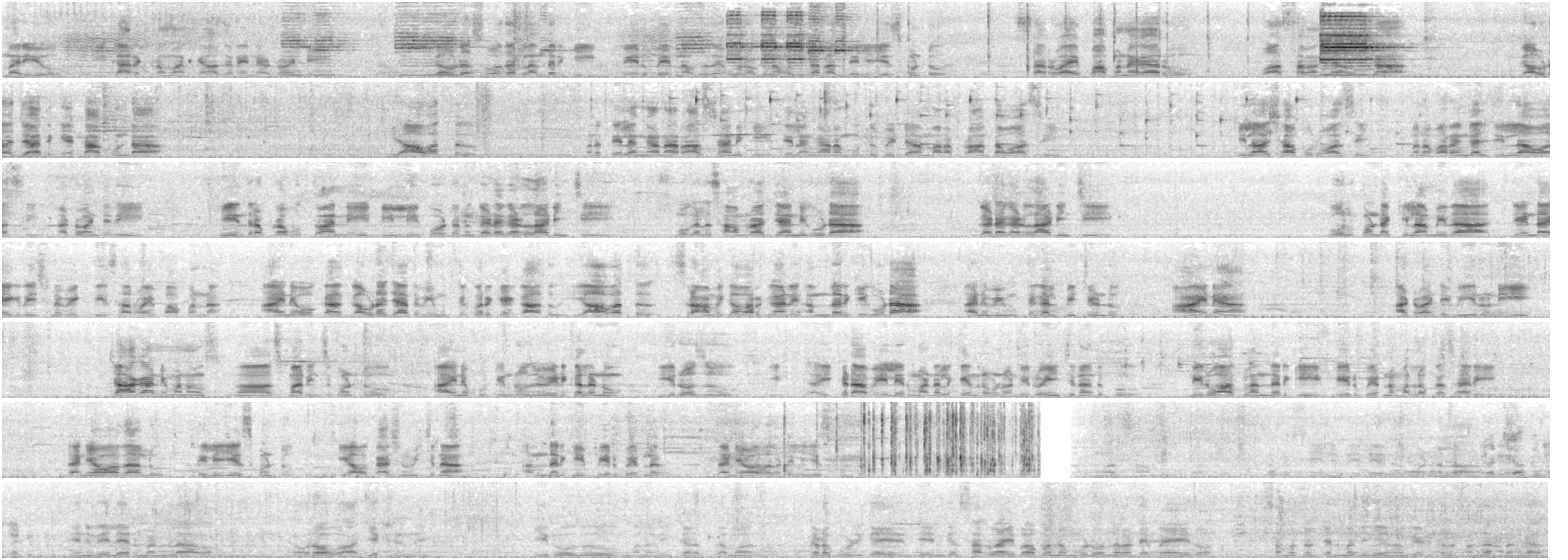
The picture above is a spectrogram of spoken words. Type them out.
మరియు ఈ కార్యక్రమానికి హాజరైనటువంటి గౌడ సోదరులందరికీ పేరు పేరున హృదయపూర్వక నమస్కారాలు తెలియజేసుకుంటూ సర్వాయి పాపన్న గారు వాస్తవంగా ఒక గౌడ జాతికే కాకుండా యావత్ మన తెలంగాణ రాష్ట్రానికి తెలంగాణ ముద్దుబిడ్డ మన ప్రాంతవాసి కిలాషాపూర్ వాసి మన వరంగల్ జిల్లా వాసి అటువంటిది కేంద్ర ప్రభుత్వాన్ని ఢిల్లీ కోటను గడగడలాడించి మొఘల్ సామ్రాజ్యాన్ని కూడా గడగడలాడించి గోల్కొండ కిలా మీద జెండా ఎగిరేసిన వ్యక్తి సర్వాయి పాపన్న. ఆయన ఒక గౌడజాతి విముక్తి కొరకే కాదు యావత్ శ్రామిక వర్గాన్ని అందరికీ కూడా ఆయన విముక్తి కల్పించిండు. ఆయన అటువంటి వీరుని త్యాగాన్ని మనం స్మరించుకుంటూ ఆయన పుట్టినరోజు వేడుకలను ఈరోజు ఇక్కడ వేలేరు మండల కేంద్రంలో నిర్వహించినందుకు నిర్వాహకులందరికీ పేరు పేరున మళ్ళొకసారి ధన్యవాదాలు తెలియజేసుకుంటూ ఈ అవకాశం ఇచ్చిన అందరికీ పేరు పేరున ధన్యవాదాలు తెలియజేసుకుంటాను కుమార్ స్వామి నేను వేలేరు మండల నేను వేలేరు మండల గౌరవ అధ్యక్షుడిని. ఈరోజు మనం ఇక్కడ జమ ఇక్కడ గుడికి దేనికి సర్వాయి పాపన్న మూడు వందల డెబ్బై ఐదో సంవత్సరం జన్మదిన వేడుకల సందర్భంగా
